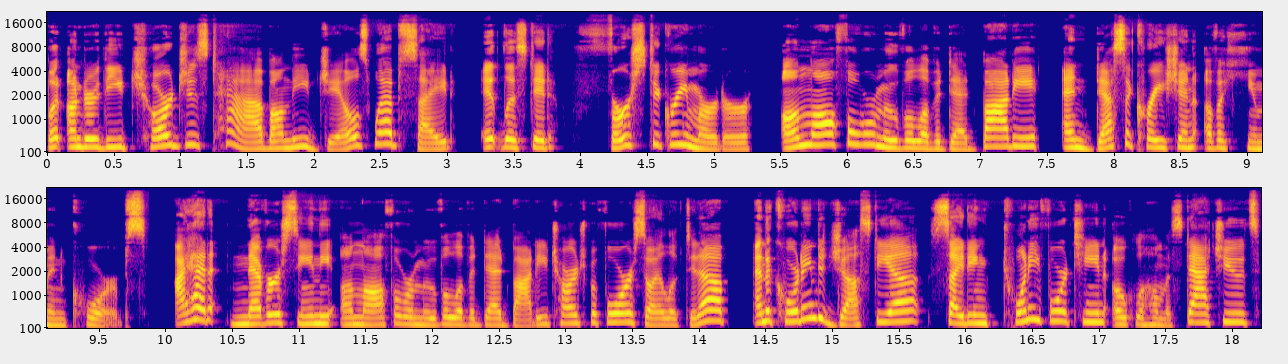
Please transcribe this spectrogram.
but under the Charges tab on the jail's website, it listed first degree murder, unlawful removal of a dead body, and desecration of a human corpse. I had never seen the unlawful removal of a dead body charge before, so I looked it up. And according to Justia, citing 2014 Oklahoma statutes,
